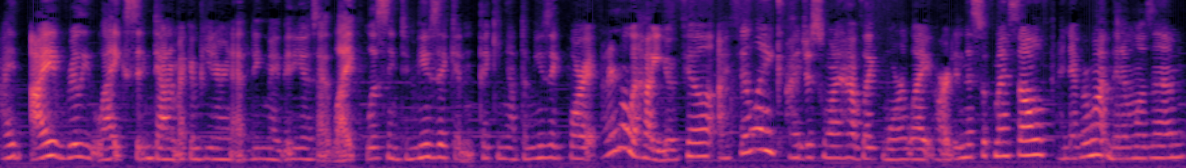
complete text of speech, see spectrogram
I, I really like sitting down at my computer and editing my videos. I like listening to music and picking out the music for it. I don't know how you feel. I feel like I just want to have like more lightheartedness with myself. I never want minimalism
